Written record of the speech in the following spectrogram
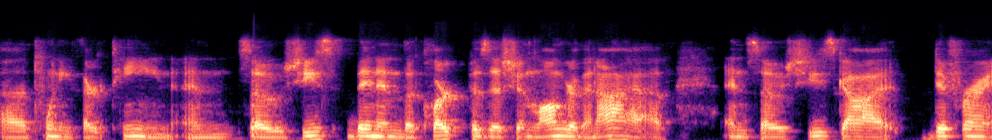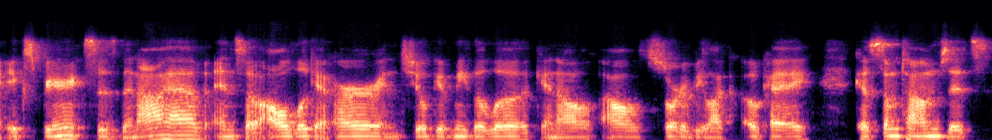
uh, 2013. And so she's been in the clerk position longer than I have. And so she's got different experiences than I have. And so I'll look at her and she'll give me the look and I'll, I'll sort of be like, okay. Cause sometimes it's,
